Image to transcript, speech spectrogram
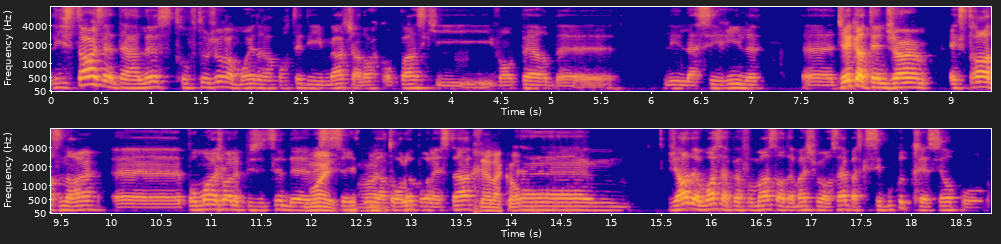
les Stars de Dallas trouvent toujours un moyen de remporter des matchs alors qu'on pense qu'ils vont perdre euh, la série. Là. Jake Ottinger, extraordinaire. pour moi, le joueur le plus utile de, cette série là pour l'instant. Très d'accord. J'ai hâte de voir sa performance lors de match numéro 5 parce que c'est beaucoup de pression pour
